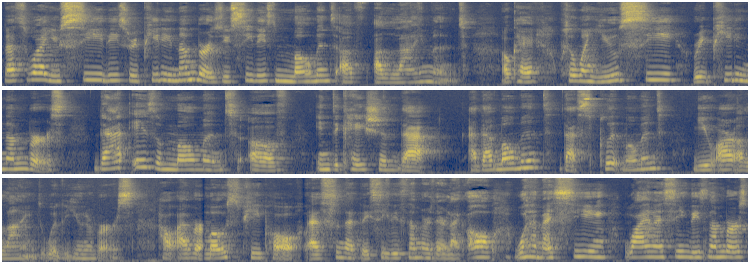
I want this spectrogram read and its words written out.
That's why you see these repeating numbers, you see these moments of alignment. Okay, so when you see repeating numbers, that is a moment of indication that at that moment, that split moment, you are aligned with the universe. However, most people, as soon as they see these numbers, they're like, oh, what am I seeing? Why am I seeing these numbers?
